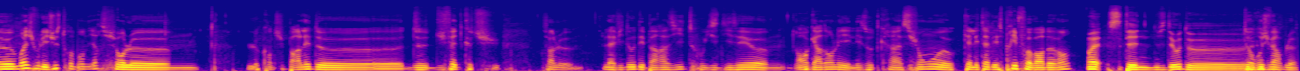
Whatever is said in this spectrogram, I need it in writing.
Euh, moi, je voulais juste rebondir sur le, le quand tu parlais de, de- du fait que tu, enfin le la vidéo des parasites où il se disait euh, en regardant les, les autres créations euh, quel état d'esprit il faut avoir devant Ouais, c'était une vidéo de. de rouge vers bleu.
